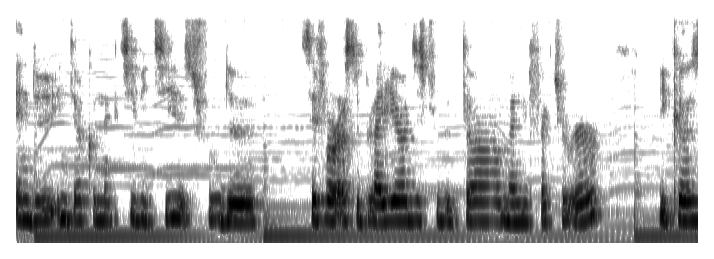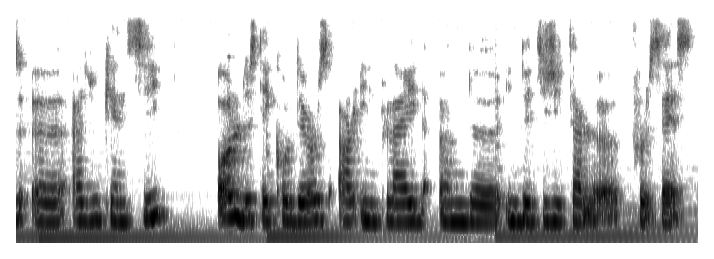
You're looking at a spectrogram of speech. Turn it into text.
and the interconnectivity through the Sephora supplier, distributor, manufacturer, because uh, as you can see, all the stakeholders are implied the, in the digital uh, process.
